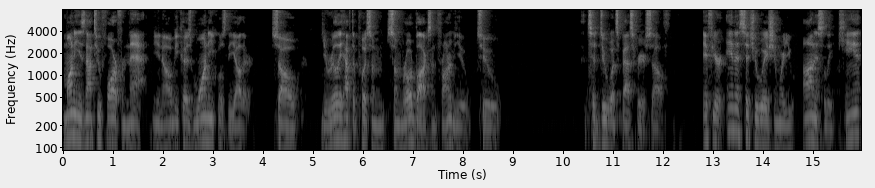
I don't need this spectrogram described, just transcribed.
money is not too far from that, you know, because one equals the other. So you really have to put some some roadblocks in front of you to to do what's best for yourself. If you're in a situation where you honestly can't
